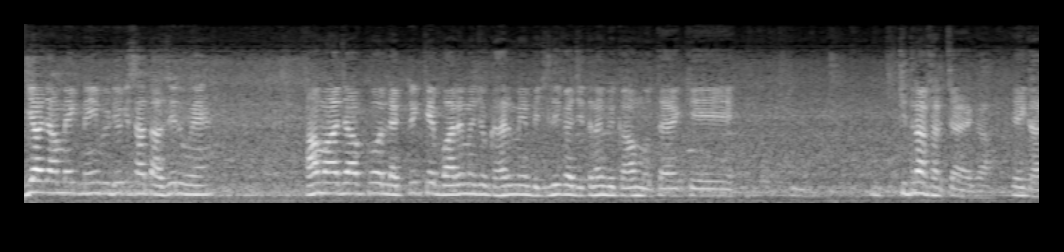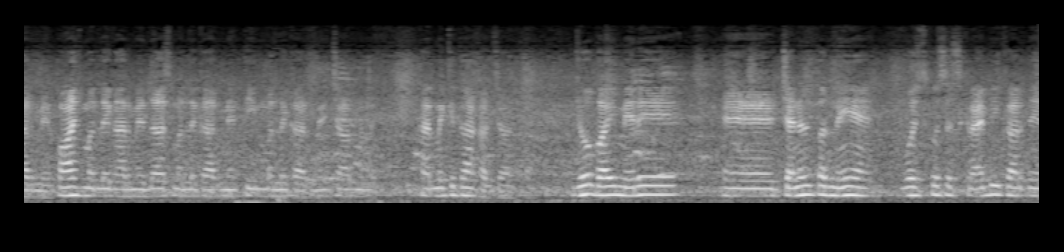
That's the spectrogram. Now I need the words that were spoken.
جی آج ہم ایک نئی ویڈیو کے ساتھ حاضر ہوئے ہیں۔ ہم آج آپ کو الیکٹرک کے بارے میں جو گھر میں بجلی کا جتنا بھی کام ہوتا ہے کہ کتنا خرچہ آئے گا ایک گھر میں، پانچ مرلے گھر میں، دس مرلے گھر میں، تین مرلے گھر میں، چار مرلے گھر میں کتنا خرچہ آتا ہے جو بھائی میرے چینل پر نہیں ہیں، وہ اس کو سبسکرائب بھی کر دیں،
